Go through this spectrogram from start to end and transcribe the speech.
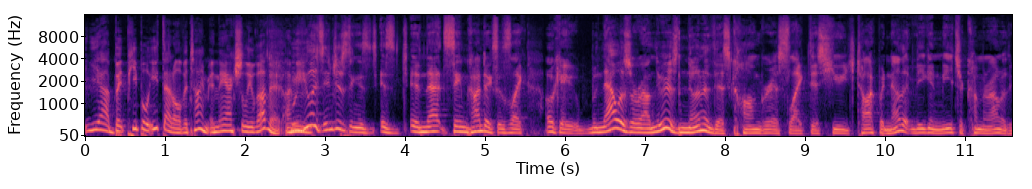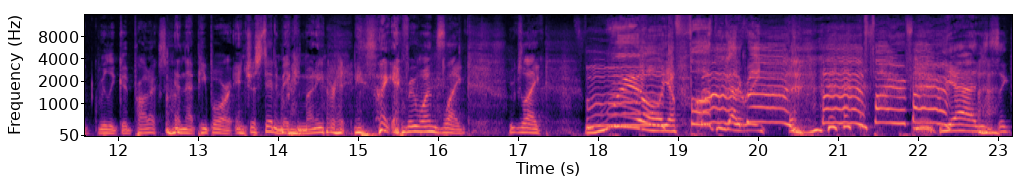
yeah, but people eat that all the time and they actually love it. I Well, mean, you know what's interesting is is in that same context is like okay, when that was around, there was none of this Congress like this huge talk. But now that vegan meats are coming around with really good products and that people are interested in making money, Uh-huh. right. it's like everyone's like like real, yeah, fuck, we got it right. ah, fire, fire. yeah, and it's like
